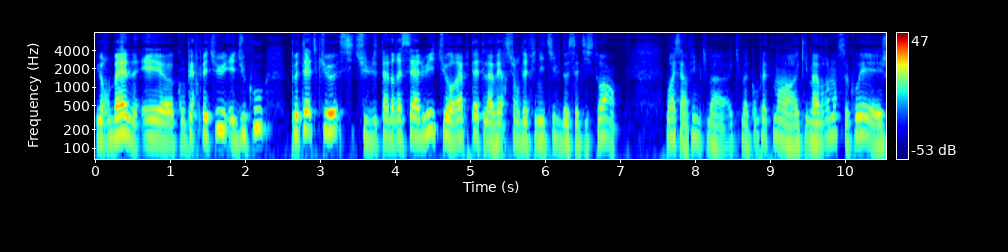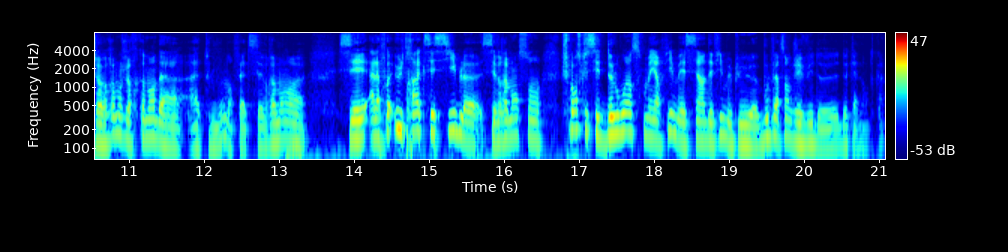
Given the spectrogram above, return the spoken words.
urbaine et euh, qu'on perpétue et du coup peut-être que si tu t'adressais à lui tu aurais peut-être la version définitive de cette histoire Ouais, c'est un film qui m'a qui m'a complètement euh, qui m'a vraiment secoué et je, vraiment je le recommande à, à tout le monde en fait. C'est vraiment euh, c'est à la fois ultra accessible, c'est vraiment son je pense que c'est de loin son meilleur film et c'est un des films les plus bouleversants que j'ai vu de de Cannes en tout cas.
